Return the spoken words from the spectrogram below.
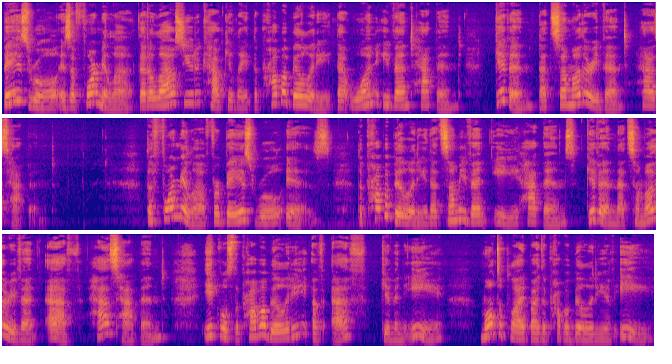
Bayes' rule is a formula that allows you to calculate the probability that one event happened given that some other event has happened. The formula for Bayes' rule is the probability that some event E happens given that some other event F has happened equals the probability of F given E multiplied by the probability of E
